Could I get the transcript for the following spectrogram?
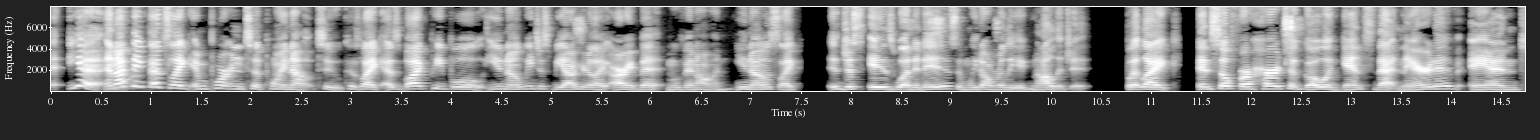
Eh, Yeah, and I think that's like important to point out too, because like as black people, you know, we just be out here like, all right, bet, moving on. You know, it's like it just is what it is, and we don't really acknowledge it. But like, and so for her to go against that narrative and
